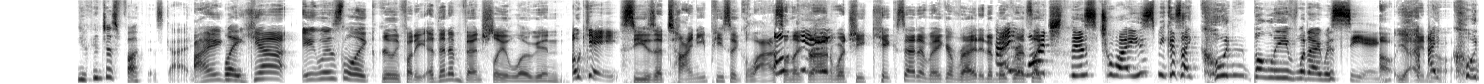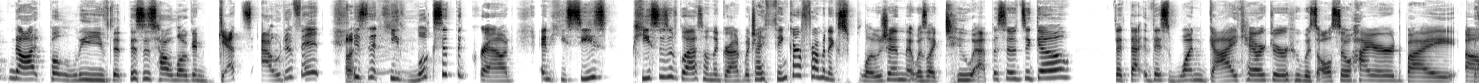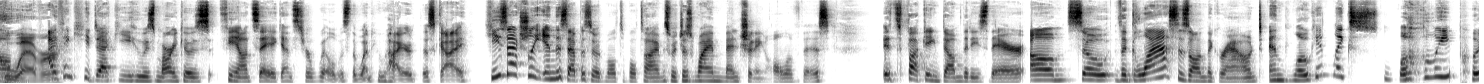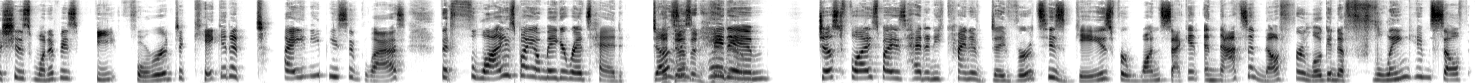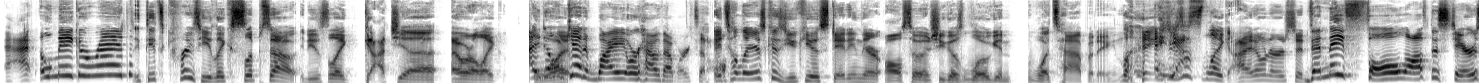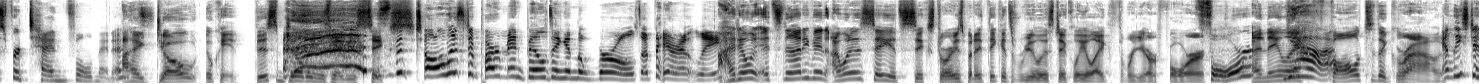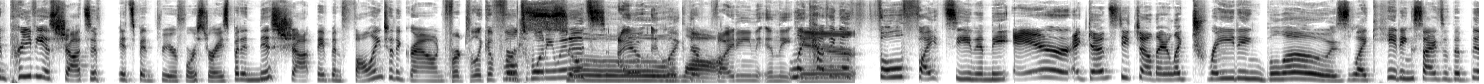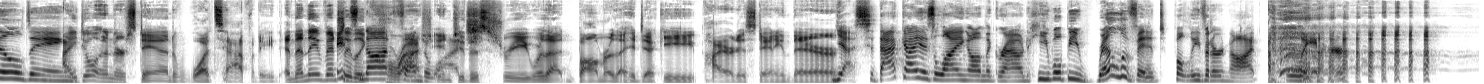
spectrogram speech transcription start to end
you can just fuck this guy. I like yeah, it was like really funny. And then eventually Logan okay, sees a tiny piece of glass on the ground, which he kicks at Omega Red, and Omega I Red's like, watched this twice because I couldn't believe what I was seeing. Oh, yeah, I know. could not believe that this is how Logan gets out of it. Uh. Is that he looks at the ground and he sees pieces of glass on the ground, which I think are from an explosion that was like two episodes ago. That, that this one guy character who was also hired by um, Whoever. I think Hideki, who is Mariko's fiance against her will, was the one who hired this guy. He's actually in this episode multiple times, which is why I'm mentioning all of this it's fucking dumb that he's there. Um, so the glass is on the ground, and Logan like slowly pushes one of his feet forward to kick at a tiny piece of glass that flies by Omega Red's head. Doesn't, doesn't hit, hit him. him. Just flies by his head, and he kind of diverts his gaze for one second, and that's enough for Logan to fling himself at Omega Red. it's crazy. He like slips out, and he's like, "Gotcha," or like, I don't what? get why or how that works at all. It's hilarious because Yukio's standing there also, and she goes, "Logan, what's happening?" Like, it's Yeah. just like I don't understand. then they fall off the stairs for 10 full minutes. I don't. Okay, this building is maybe It's six. the tallest apartment building in the world, apparently. I don't. It's not even. I want to say it's six stories, but I think it's realistically like three or four. Four? And they like Yeah. fall to the ground At least in previous shots, if it's been three or four stories, but in this shot, they've been falling to the ground, for like a full For twenty so. I don't and, like. long. They're fighting in the like air. having a full fight scene in the air against each other, like trading blows, like hitting sides of the building. I don't understand what's happening. And then they eventually It's like crash into the street where that bomber that Hideki hired is standing there. Yes, that guy is lying on the ground. He will be relevant, believe it or not, later.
